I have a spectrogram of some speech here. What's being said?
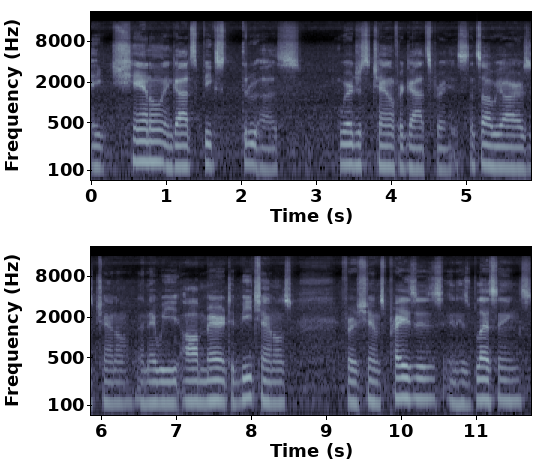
a channel and God speaks through us. we're just a channel for God's praise. That's all we are as a channel. And may we all merit to be channels for Hashem's praises and His blessings.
